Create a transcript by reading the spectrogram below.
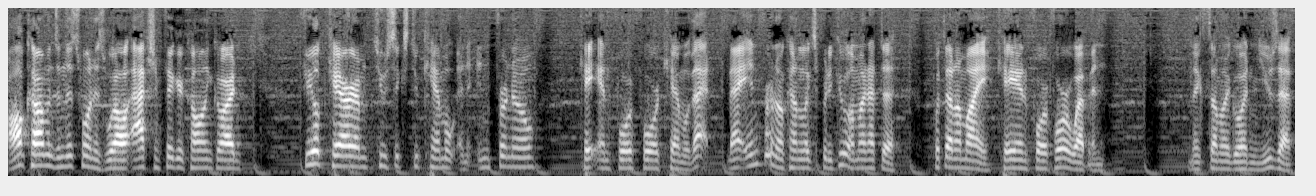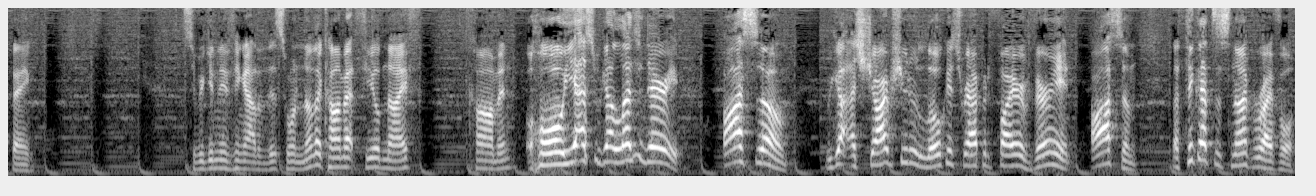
All commons in this one as well. Action figure calling card, Field KRM 262 camo, and Inferno KN44 camo. That that Inferno kind of looks pretty cool. I might have to put that on my KN44 weapon next time I go ahead and use that thing. see if we get anything out of this one. Another combat field knife, common. Oh yes, we got a legendary. Awesome. We got a sharpshooter locust rapid fire variant. Awesome. I think that's a sniper rifle.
